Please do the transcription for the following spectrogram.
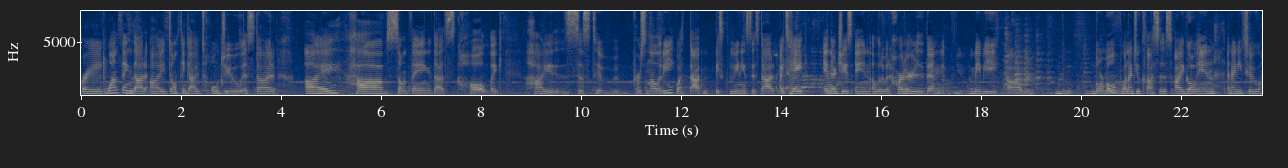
break. One thing that I don't think I've told you is that I have something that's called like high sensitive personality. What that basically means is that I take energies in a little bit harder than maybe um, normal. When I do classes, I go in and I need to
